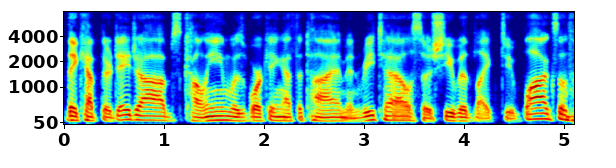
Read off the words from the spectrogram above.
they kept their day jobs. Colleen was working at the time in retail, so she would like do blogs on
